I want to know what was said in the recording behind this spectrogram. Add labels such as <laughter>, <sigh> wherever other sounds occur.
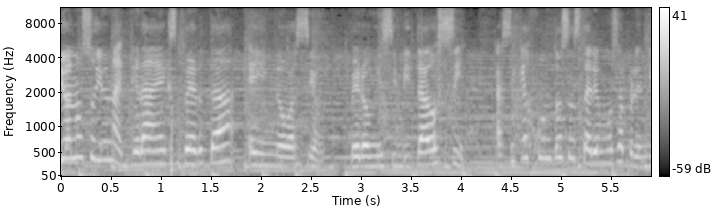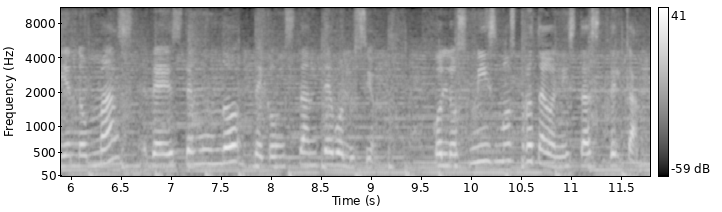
Yo no soy una gran experta en innovación, pero mis invitados sí, así que juntos estaremos aprendiendo más de este mundo de constante evolución, con los mismos protagonistas del cambio.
